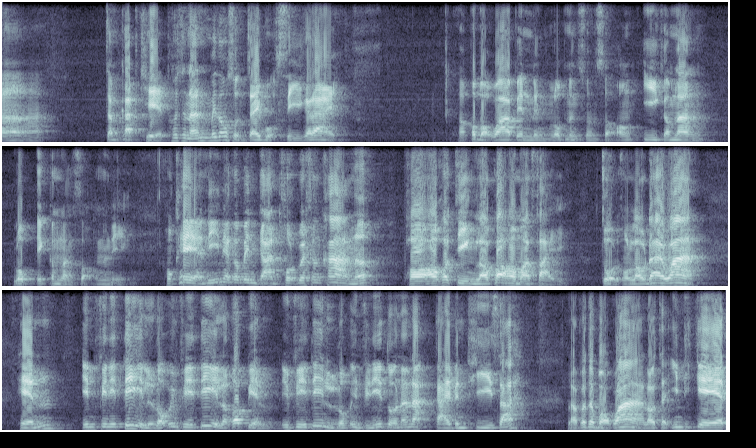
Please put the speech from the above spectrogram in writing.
อ่าจำกัดเขต เพราะฉะนั้นไม่ต้องสนใจบวก c ก็ได้ เราก็บอกว่าเป็น1ลบ1ส่วน2 e กำลังลบ x กำลัง2นั่นเองโอเค อันนี้เนี่ยก็เป็นการทดไว้ข้างๆเนอะพอเอาเข้าจริงเราก็เอามาใส่โจทย์ของเราได้ว่า เห็น infinity หรือลบ infinity แล้วก็เปลี่ยน infinity หรือลบ infinity ตัวนั้นอะกลายเป็น t ซะ เราก็จะบอกว่าเราจะอินทิเกรต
